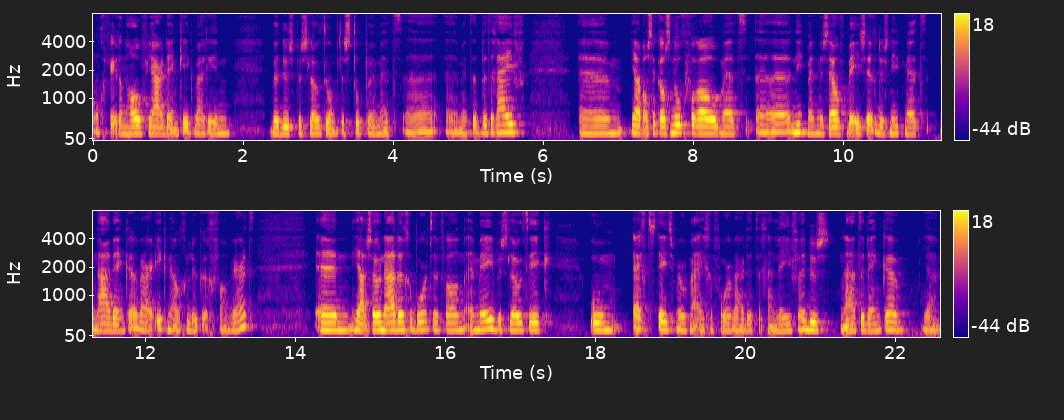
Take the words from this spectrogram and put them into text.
ongeveer een half jaar, denk ik, waarin we dus besloten om te stoppen met, met het bedrijf. Um, ja, was ik alsnog vooral met, uh, niet met mezelf bezig. Dus niet met nadenken waar ik nou gelukkig van werd. En ja, zo na de geboorte van ME besloot ik om echt steeds meer op mijn eigen voorwaarden te gaan leven. Dus na te denken, ja,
